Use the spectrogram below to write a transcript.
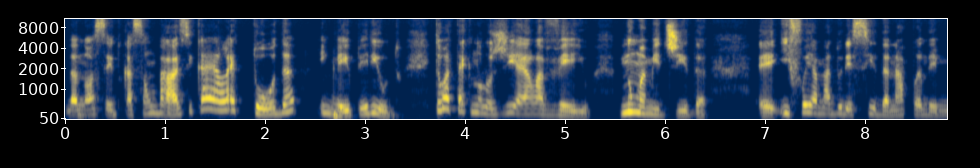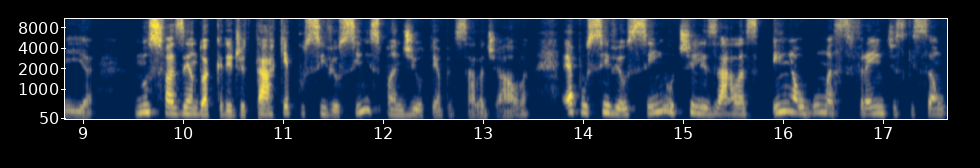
da nossa educação básica, ela é toda em meio período. Então, a tecnologia, ela veio numa medida eh, e foi amadurecida na pandemia nos fazendo acreditar que é possível sim expandir o tempo de sala de aula, é possível sim utilizá-las em algumas frentes que são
